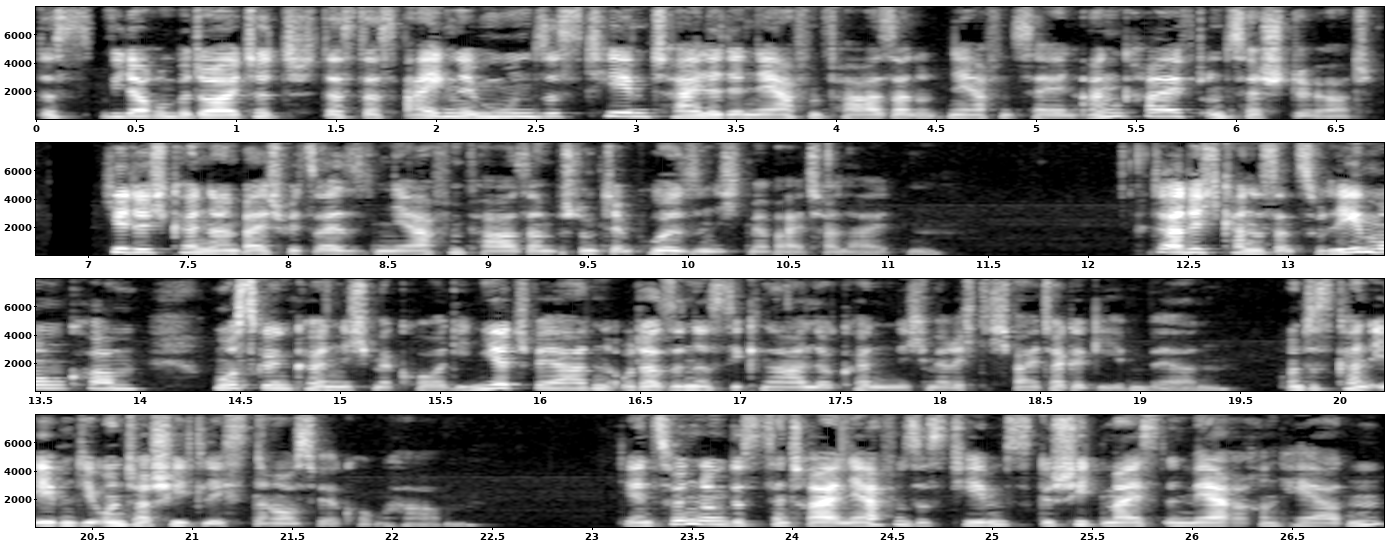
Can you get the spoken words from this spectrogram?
das wiederum bedeutet, dass das eigene Immunsystem Teile der Nervenfasern und Nervenzellen angreift und zerstört. Hierdurch können dann beispielsweise die Nervenfasern bestimmte Impulse nicht mehr weiterleiten. Dadurch kann es dann zu Lähmungen kommen, Muskeln können nicht mehr koordiniert werden oder Sinnessignale können nicht mehr richtig weitergegeben werden. Und es kann eben die unterschiedlichsten Auswirkungen haben. Die Entzündung des zentralen Nervensystems geschieht meist in mehreren Herden,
